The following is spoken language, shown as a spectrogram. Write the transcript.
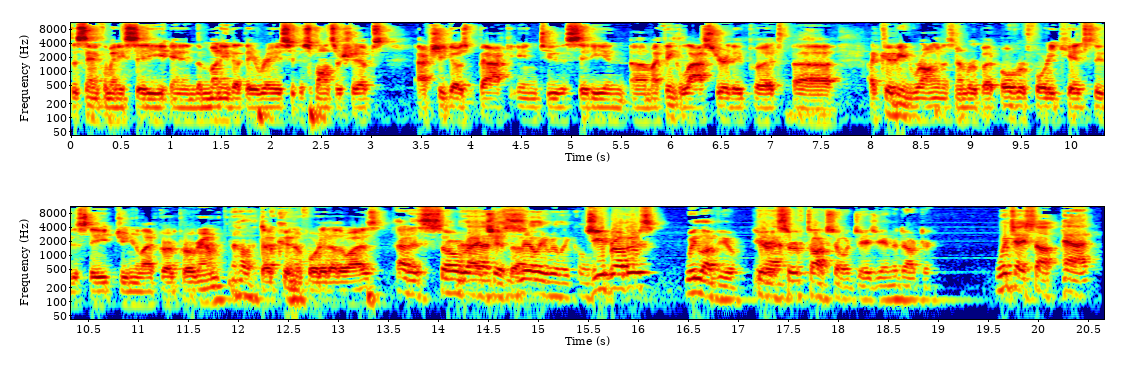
the San Clemente City, and the money that they raise through the sponsorships actually goes back into the city. And um, I think last year they put. Uh, I could be wrong on this number, but over 40 kids through the state junior lifeguard program Oh, that's that couldn't afford it otherwise. That is so That's righteous. really, really cool. G Brothers, we love you. Here Yeah. at Surf Talk Show with JJ and the Doctor. Which I saw Pat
